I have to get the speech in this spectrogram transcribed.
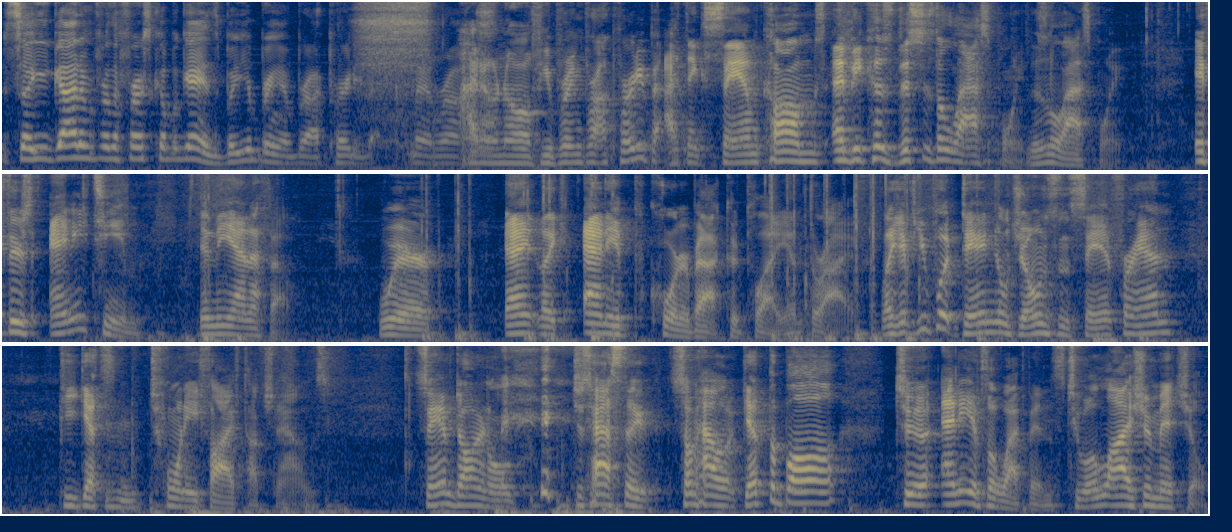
So you got him for the first couple games, but you're bringing Brock Purdy back. Man, Ross. I don't know if you bring Brock Purdy back. I think Sam comes, and because this is the last point. This is the last point. If there's any team in the NFL where, any, like any quarterback could play and thrive, like if you put Daniel Jones in San Fran, he gets mm-hmm. 25 touchdowns. Sam Darnold just has to somehow get the ball to any of the weapons, to Elijah Mitchell,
